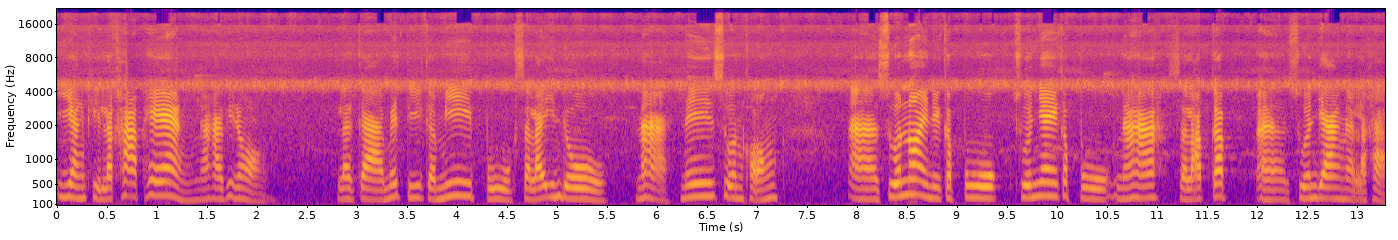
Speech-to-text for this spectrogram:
เอียงที่ราคาแพงนะคะ พี่น้องแล้วก็เมตีก็มีปลูกสไลด์อินโดนะคะในส่วนของอ่าสวนน้อยนี่ก็ปลูกสวนใหญ่ก็ปลูกนะคะสลับกับอ่าสวนยางนั่นแหละค่ะ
